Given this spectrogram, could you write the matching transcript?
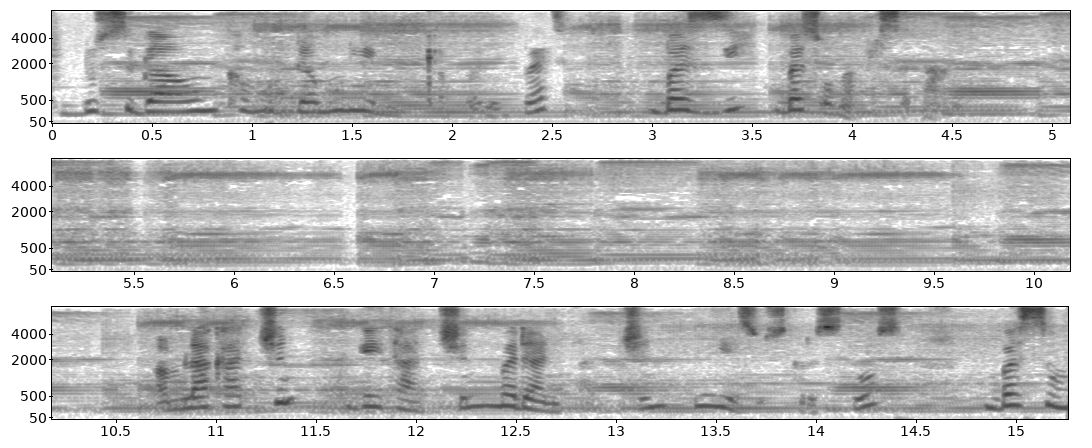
ቅዱስ ሥጋውን ክቡር ደሙን የሚቀበሉበት በዚህ በጾመ ፍልሰታ ነው። አምላካችን ጌታችን መድኃኒታችን ኢየሱስ ክርስቶስ በስሙ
